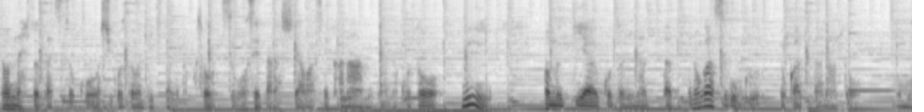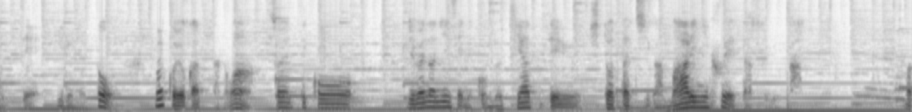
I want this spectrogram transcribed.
どんな人たちとこう仕事ができたりとかそう過ごせたら幸せかなみたいなことに、向き合うことになったっていうのがすごく良かったなと思っているのともう一個良かったのはそうやってこう自分の人生にこう向き合っている人たちが周りに増えたというか、ま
